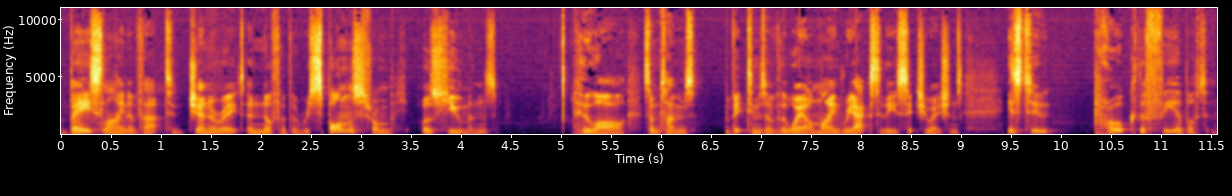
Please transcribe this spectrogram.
baseline of that to generate enough of a response from us humans, who are sometimes victims of the way our mind reacts to these situations, is to poke the fear button.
